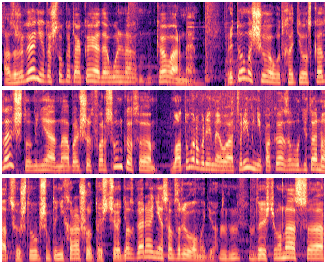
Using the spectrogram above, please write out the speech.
А зажигание – это штука такая довольно коварная. Притом еще вот хотел сказать, что у меня на больших форсунках э, мотор время от времени показывал детонацию, что, в общем-то, нехорошо. То есть э, сгорание со взрывом идет. То есть у нас э,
